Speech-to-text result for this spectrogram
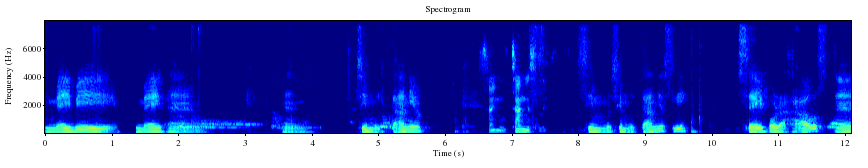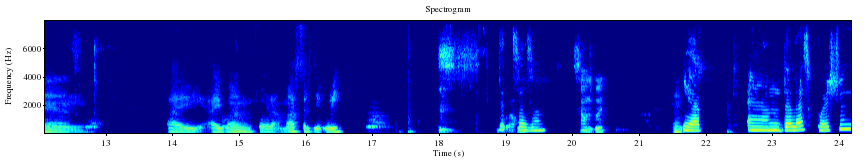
maybe may um, um, simultaneous, Simultaneously. sim, simultaneously, save for a house and I I want for a master degree. That's Wow. awesome. Sounds good. Thanks. Yeah. And the last question,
